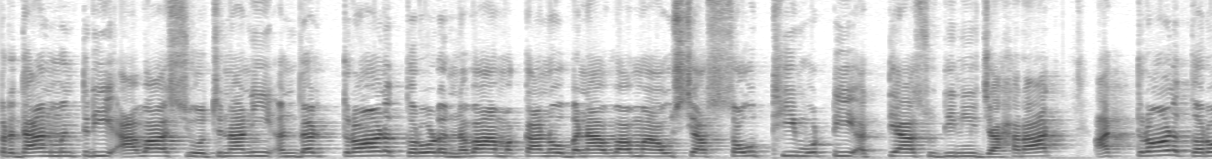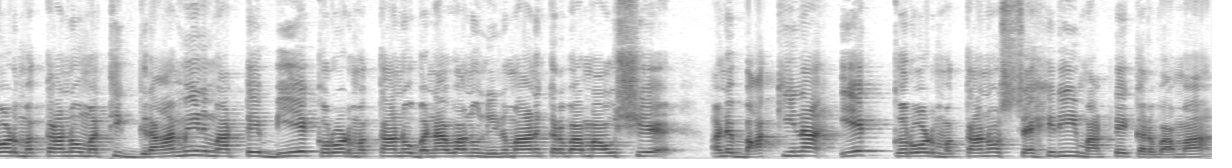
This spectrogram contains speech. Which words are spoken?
પ્રધાનમંત્રી આવાસ યોજનાની અંદર ત્રણ કરોડ નવા મકાનો બનાવવામાં આવશે. સૌથી મોટી અત્યાર સુધીની જાહેરાત આ ત્રણ કરોડ મકાનોમાંથી ગ્રામીણ માટે બે કરોડ મકાનો બનાવવાનું નિર્માણ કરવામાં આવશે અને બાકીના એક કરોડ મકાનો શહેરી માટે કરવામાં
